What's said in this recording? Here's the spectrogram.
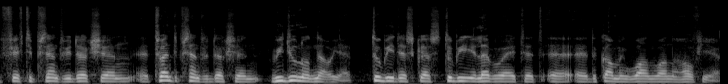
50% reduction, uh, 20% reduction, we do not know yet. To be discussed, to be elaborated uh, uh, the coming one, one and a half year.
